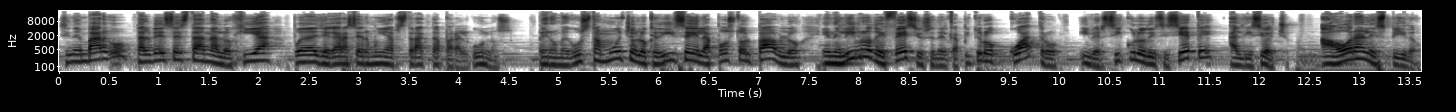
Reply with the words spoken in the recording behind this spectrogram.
Sin embargo, tal vez esta analogía pueda llegar a ser muy abstracta para algunos, pero me gusta mucho lo que dice el apóstol Pablo en el libro de Efesios en el capítulo 4 y versículo 17 al 18. Ahora les pido,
